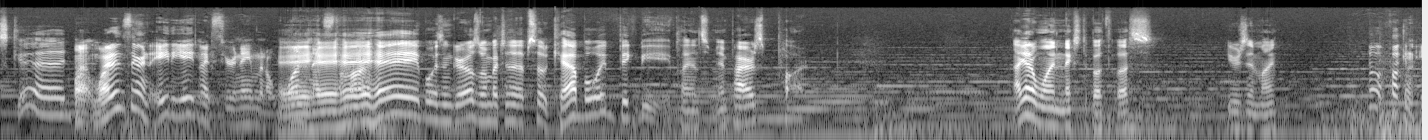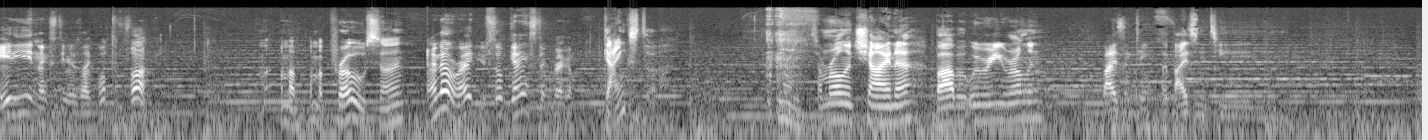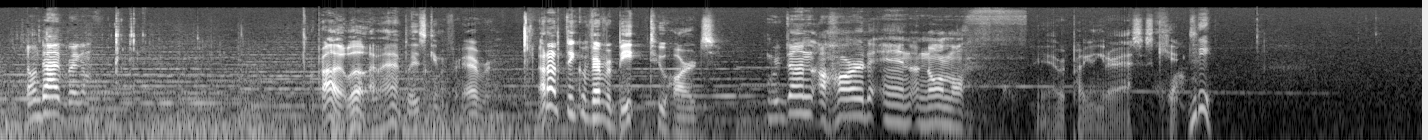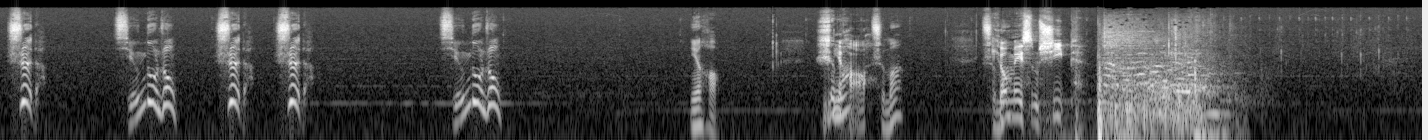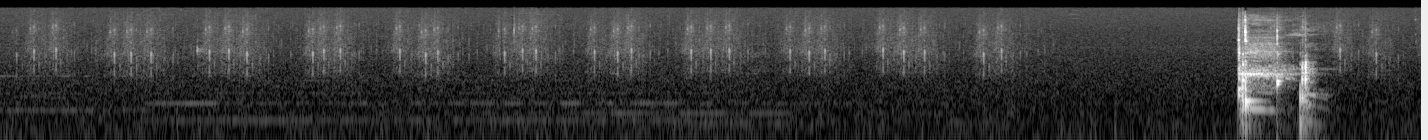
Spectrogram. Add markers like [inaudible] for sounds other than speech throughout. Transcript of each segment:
Looks good. Why, why is there an 88 next to your name and a 1 next hey, to hey, mine? hey, boys and girls. Welcome back to another episode of Cowboy Bigby, playing some Empires Apart. I got a one next to both of us. Yours and mine. Oh, a fucking 88 next to you is like, what the fuck? I'm a, I'm a, I'm a pro, son. I know, right? You're so gangster, Brigham. Gangster? [clears throat] so I'm rolling China. Bob, what were you rolling? Byzantine. The Byzantine. Don't die, Brigham. Probably will. I mean, I haven't played this game in forever. I don't think we've ever beat two hards. We've done a hard and a normal. Yeah, we're probably gonna get our asses 皇 kicked. 帝。是的，行动中。是的，是的，行动中。您好，什么？你好什么？什 Kill 么？ me some sheep. “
